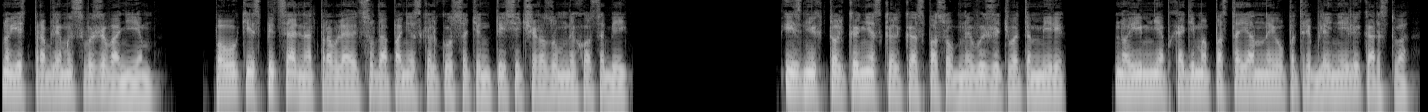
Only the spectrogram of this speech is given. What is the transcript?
Но есть проблемы с выживанием. Пауки специально отправляют сюда по нескольку сотен тысяч разумных особей. Из них только несколько способны выжить в этом мире, но им необходимо постоянное употребление лекарства.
